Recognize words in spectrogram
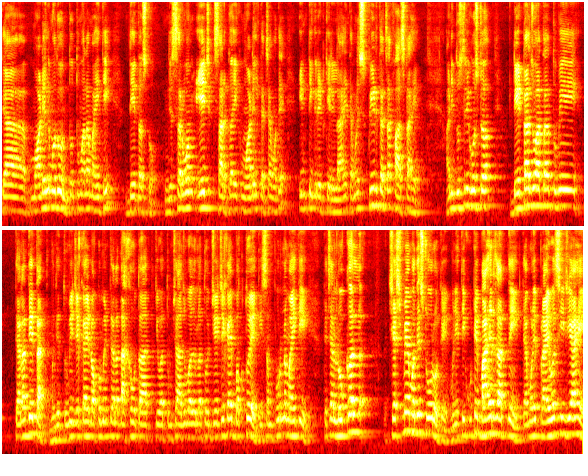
त्या मॉडेलमधून तो तुम्हाला माहिती देत असतो. म्हणजे सर्वम एज सारखं एक मॉडेल त्याच्यामध्ये इंटिग्रेट केलेलं आहे. त्यामुळे स्पीड त्याचा फास्ट आहे. आणि दुसरी गोष्ट डेटा जो आता तुम्ही त्याला देतात. म्हणजे तुम्ही जे काही डॉक्युमेंट त्याला दाखवतात किंवा तुमच्या आजूबाजूला तो जे जे काही बघतोय ती संपूर्ण माहिती त्याच्या लोकल चष्म्यामध्ये स्टोअर होते. म्हणजे ती कुठे बाहेर जात नाही. त्यामुळे प्रायव्हसी जी आहे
